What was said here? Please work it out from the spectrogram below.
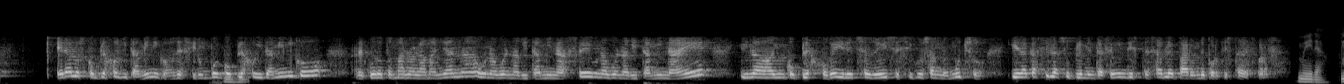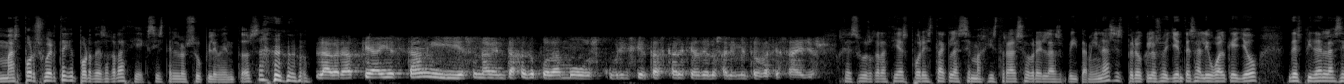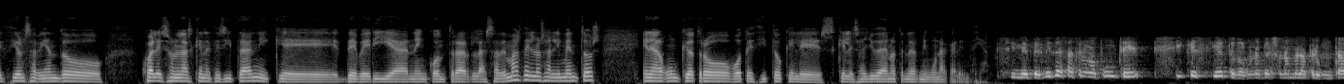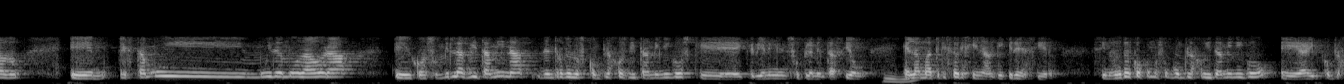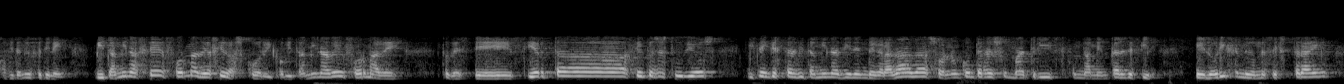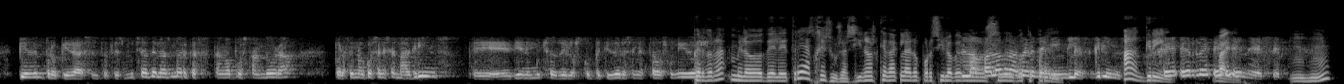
eran los complejos vitamínicos, es decir, un buen complejo vitamínico, recuerdo tomarlo en la mañana, una buena vitamina C, una buena vitamina E y, un complejo B, y de hecho de hoy se sigue usando mucho, y era casi la suplementación indispensable para un deportista de fuerza. Mira, más por suerte que por desgracia existen los suplementos. la verdad que ahí están y es una ventaja que podamos cubrir ciertas carencias de los alimentos gracias a ellos. Jesús, gracias por esta clase magistral sobre las vitaminas. Espero que los oyentes, al igual que yo, despidan la sección sabiendo cuáles son las que necesitan y que deberían encontrarlas, además de los alimentos, en algún que otro botecito que les, que les ayude a no tener ninguna carencia. Si me permites hacer un apunte, sí que es cierto que alguna persona me lo ha preguntado, eh, está muy, muy de moda ahora eh, consumir las vitaminas dentro de los complejos vitamínicos que, vienen en suplementación, en la matriz original. ¿Qué quiere decir? Si nosotros cogemos un complejo vitamínico, eh, hay complejos vitamínicos que tienen vitamina C en forma de ácido ascórbico, vitamina B en forma de entonces, eh, ciertos estudios dicen que estas vitaminas vienen degradadas o no encontrar su matriz fundamental, es decir, el origen de donde se extraen, pierden propiedades. Entonces, muchas de las marcas están apostando ahora por hacer una cosa que se llama Greens, que viene muchos de los competidores en Estados Unidos. Perdona, me lo deletreas, Jesús, así nos queda claro por si lo vemos La palabra en verde en inglés, Greens. Ah, Green. G-R-E-N-S.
